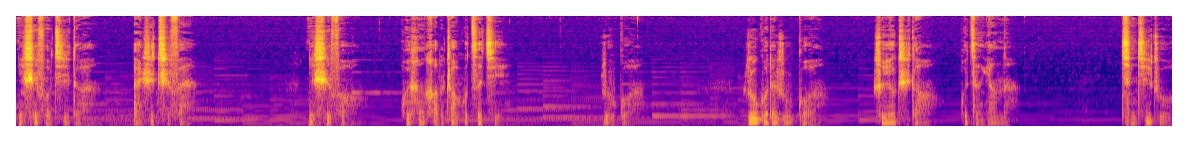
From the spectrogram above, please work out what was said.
你是否记得按时吃饭？你是否会很好的照顾自己？如果，如果的如果，谁又知道会怎样呢？请记住，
